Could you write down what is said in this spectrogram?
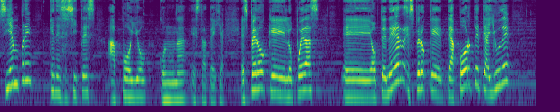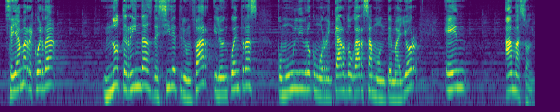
siempre que necesites apoyo con una estrategia. Espero que lo puedas eh, obtener. Espero que te aporte, te ayude. Se llama, recuerda, No te rindas, decide triunfar y lo encuentras como un libro como Ricardo Garza Montemayor en Amazon,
